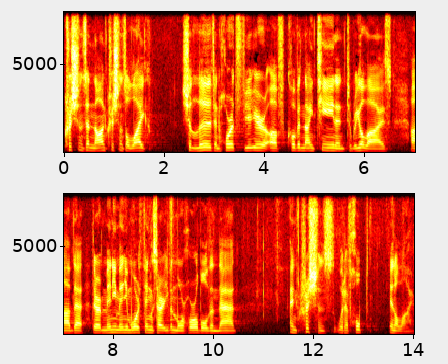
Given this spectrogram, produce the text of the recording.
Christians and non Christians alike should live in horrid fear of COVID 19 and to realize uh, that there are many, many more things that are even more horrible than that. And Christians would have hoped in a lie.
